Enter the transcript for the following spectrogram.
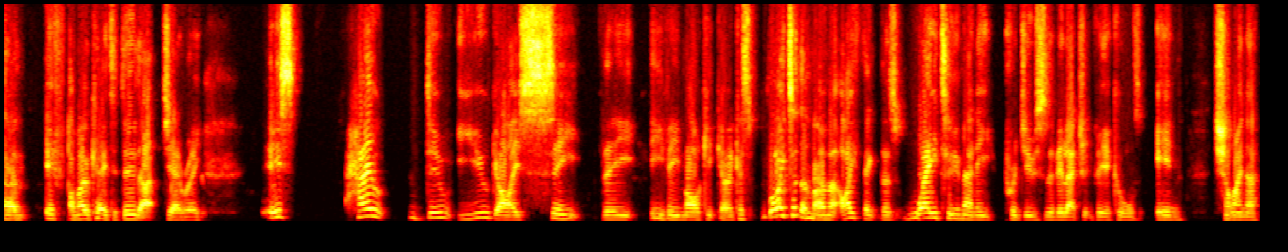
um, if I'm okay to do that, Jerry, is how do you guys see the EV market going? Because right at the moment, I think there's way too many producers of electric vehicles in China,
